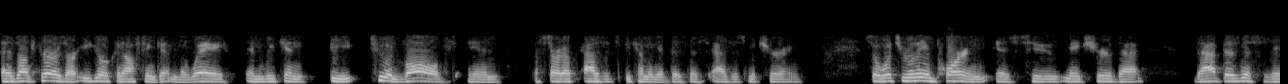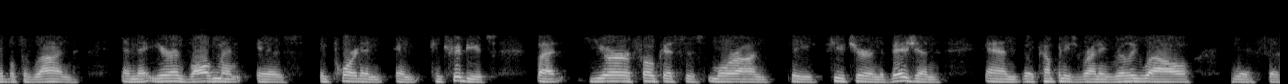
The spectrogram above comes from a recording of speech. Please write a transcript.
as entrepreneurs, our ego can often get in the way, and we can be too involved in a startup as it's becoming a business, as it's maturing. So, what's really important is to make sure that that business is able to run and that your involvement is important and contributes, but your focus is more on the future and the vision, and the company's running really well with the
